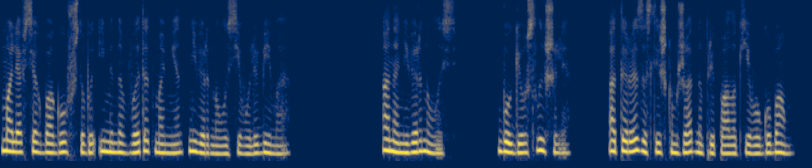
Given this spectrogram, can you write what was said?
моля всех богов, чтобы именно в этот момент не вернулась его любимая. Она не вернулась. Боги услышали, а Тереза слишком жадно припала к его губам,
